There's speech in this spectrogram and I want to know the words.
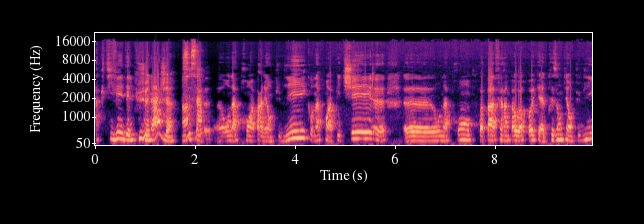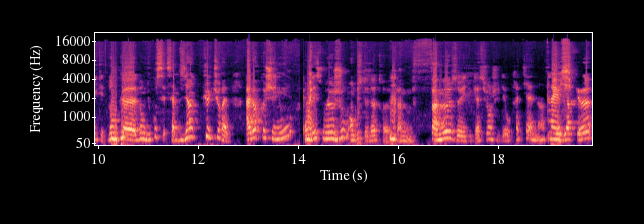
activées dès le plus jeune âge. Hein. C'est ça. on apprend à parler en public, on apprend à pitcher, on apprend pourquoi pas à faire un PowerPoint et à le présenter en public. Donc, mhm. donc du coup, ça devient culturel. Alors que chez nous, on est sous le joug, en plus de notre mm. Fameuse éducation judéo-chrétienne. Hein. C'est-à-dire que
